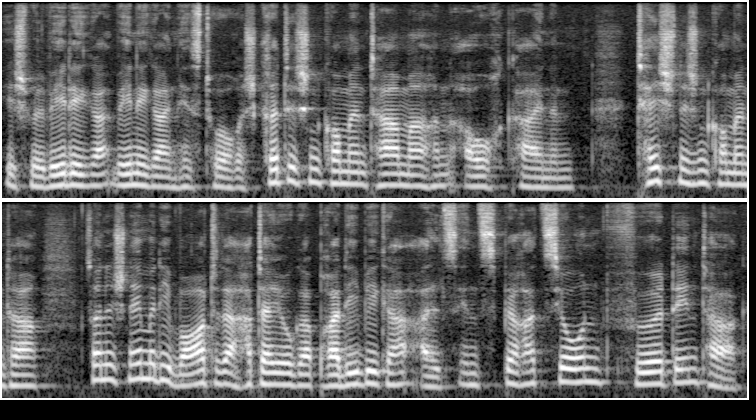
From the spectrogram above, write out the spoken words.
Ich will weniger, weniger einen historisch-kritischen Kommentar machen, auch keinen technischen Kommentar, sondern ich nehme die Worte der Hatha Yoga Pradipika als Inspiration für den Tag.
